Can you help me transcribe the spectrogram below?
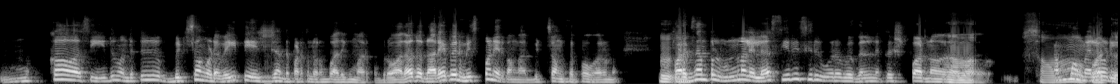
முக்காவாசி இது வந்துட்டு பிட் சாங்கோட வெயிட்டேஜ் அந்த படத்துல ரொம்ப அதிகமா இருக்கும் ப்ரோ அதாவது நிறைய பேர் மிஸ் பண்ணிருக்காங்க பிட் சாங்ஸ் எப்போ வரணும் ஃபார். எக்ஸாம்பிள் முன்னாளில சிறு சிறு உறவுகள்னு கிருஷ் பாடின. செம்ம மெலோடி.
